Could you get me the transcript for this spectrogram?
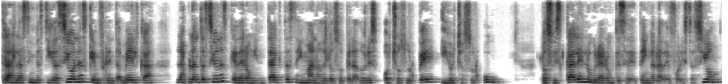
Tras las investigaciones que enfrenta Melca, las plantaciones quedaron intactas en manos de los operadores 8 Sur P y 8 Sur U. Los fiscales lograron que se detenga la deforestación,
